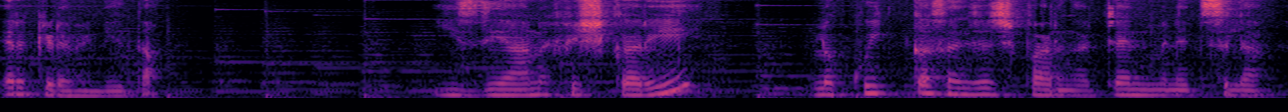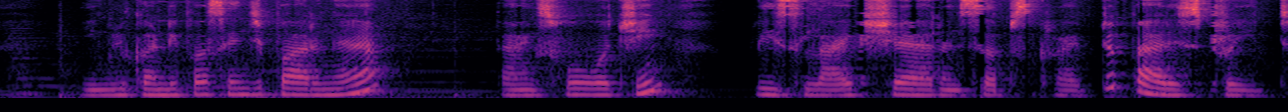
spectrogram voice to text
இறக்கிட வேண்டியது தான் ஈஸியான ஃபிஷ் கறி இவ்வளோ குயிக்காக செஞ்சு வச்சு பாருங்கள் டென் மினிட்ஸில் நீங்களும் கண்டிப்பாக செஞ்சு பாருங்கள் தேங்க்ஸ் ஃபார் வாட்சிங் please like share and subscribe to Paris street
